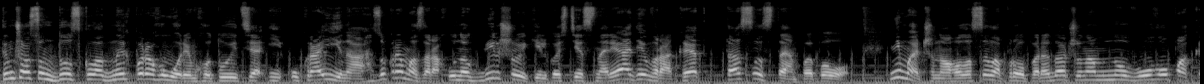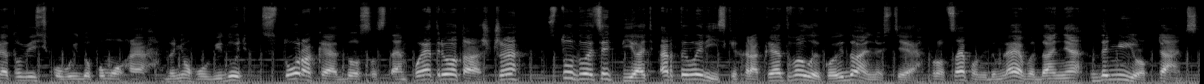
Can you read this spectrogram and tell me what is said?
Тим часом до складних переговорів готується і Україна, зокрема за рахунок більшої кількості снарядів, ракет та систем ППО. Німеччина оголосила про передачу нам нового пакету військової допомоги. До нього увійдуть 100 ракет до систем Петріот, а ще 125 артилерійських ракет великої дальності. Про це повідомляє видання The New York Times.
